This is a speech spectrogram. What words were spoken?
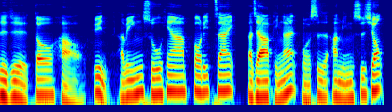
日日都好运，阿明叔兄玻璃斋，大家平安，我是阿明师兄。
